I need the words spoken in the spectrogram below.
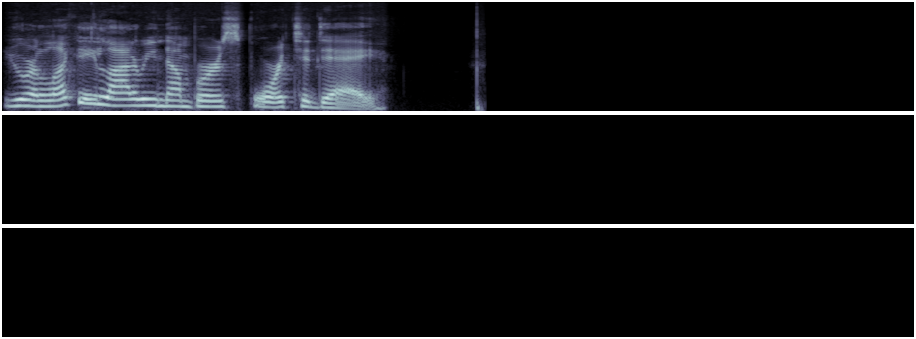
Your lucky lottery numbers for today.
